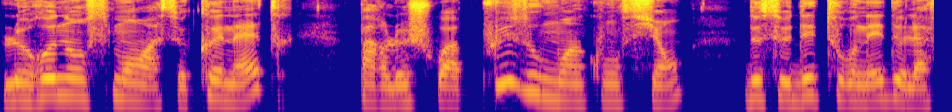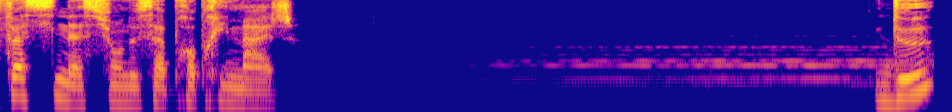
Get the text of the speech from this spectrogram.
Le renoncement à se connaître par le choix plus ou moins conscient de se détourner de la fascination de sa propre image. 2.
